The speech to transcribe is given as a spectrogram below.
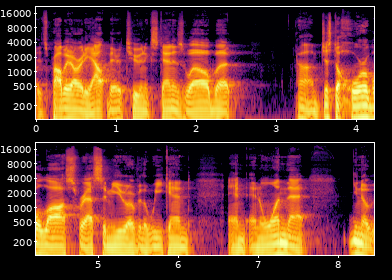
it's probably already out there to an extent as well. But um, just a horrible loss for SMU over the weekend, and and one that you know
